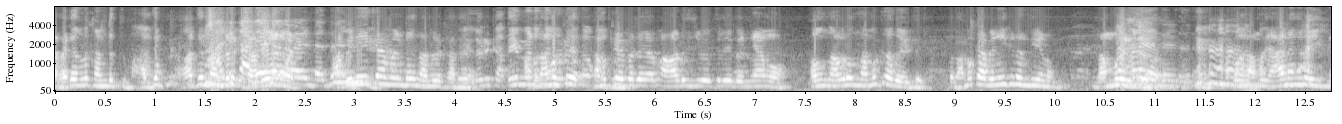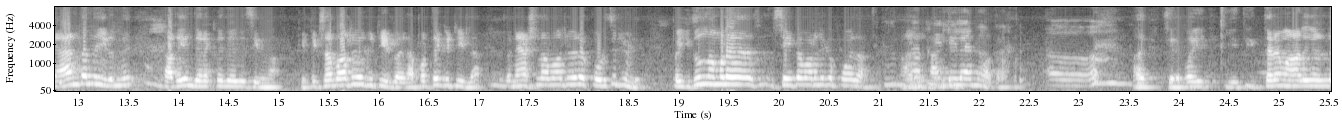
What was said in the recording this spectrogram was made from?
അതൊക്കെ നമ്മൾ കണ്ടെത്തും. ആദ്യം ആദ്യം നല്ലൊരു കഥയാണ്. അഭിനയിക്കാൻ വേണ്ടത് നല്ലൊരു കഥയാണ്. നമുക്ക് നമുക്ക് ആട് ജീവിതത്തിലെ ബെന്യാമോ അതൊന്നും അവരൊന്നും നമുക്ക് അത് എഴുതില്ല അപ്പൊ നമുക്ക് അഭിനയിക്കണം എന്ത് ചെയ്യണം? നമ്മൾ അപ്പൊ നമ്മൾ ഞാനങ്ങനെ ഞാൻ തന്നെ ഇരുന്ന് കഥയും തിരക്കഥ ഒരു സിനിമ. കിട്ടിക്സ് അവാർഡ് വരെ കിട്ടിയില്ല അപ്പുറത്തേക്ക് കിട്ടിയില്ല. ഇപ്പൊ നാഷണൽ അവാർഡ് വരെ കൊടുത്തിട്ടുണ്ട്. ഇപ്പൊ ഇതും നമ്മൾ സ്റ്റേറ്റ് അവാർഡിനൊക്കെ പോയതാണ് അത് കണ്ടില്ല എന്ന് മാത്രം. അത് ചിലപ്പോൾ ഇത്തരം ആളുകളിൽ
